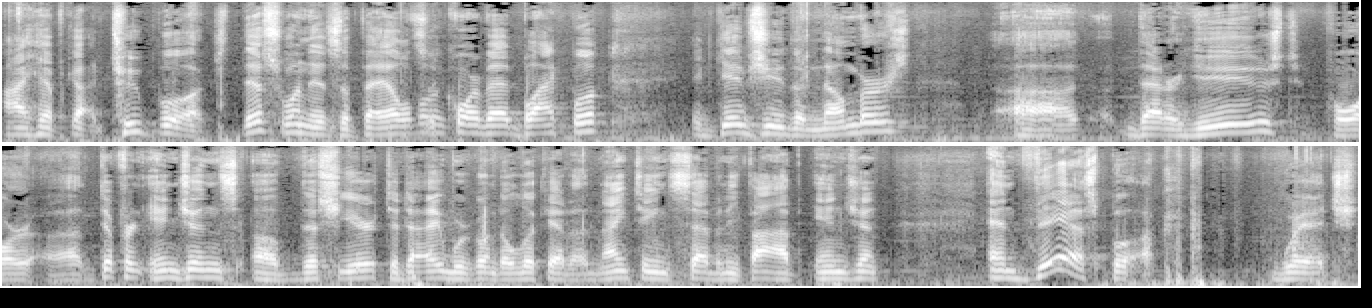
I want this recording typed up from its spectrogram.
I have got two books. This one is available, the Corvette Black Book. It gives you the numbers uh, that are used for uh, different engines of this year. Today, we're going to look at a 1975 engine. And this book which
